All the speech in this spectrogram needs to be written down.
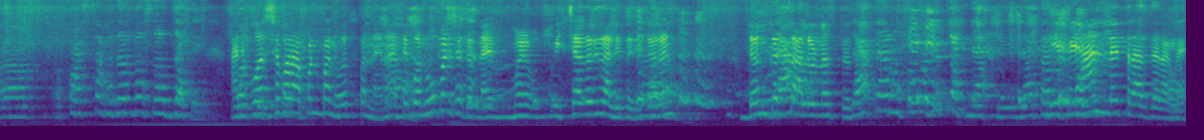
पाच सहा हजार सहज जाते. आणि वर्षभर आपण बनवत पण नाही ना ते बनवू पण शकत नाही. इच्छा जरी झाली तरी कारण डंकच चालू नसतं लय त्रास द्यायला लागलाय.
